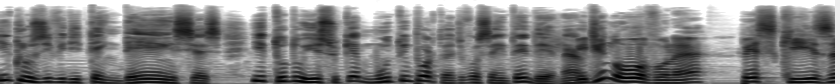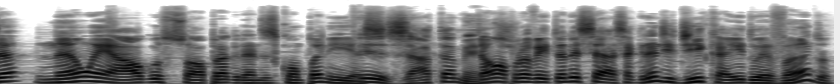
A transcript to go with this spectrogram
inclusive de tendências e tudo isso que é muito importante você entender, né? E de novo, né? Pesquisa não é algo só para grandes companhias. Exatamente. Então, aproveitando essa, essa grande dica aí do Evandro,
